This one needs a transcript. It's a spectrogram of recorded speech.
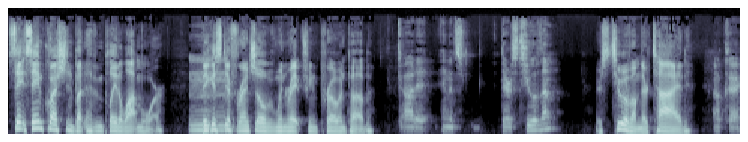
same same question, but have been played a lot more. Biggest Mm, differential win rate between pro and pub. Got it. And it's there's two of them? There's two of them. They're tied. Okay.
